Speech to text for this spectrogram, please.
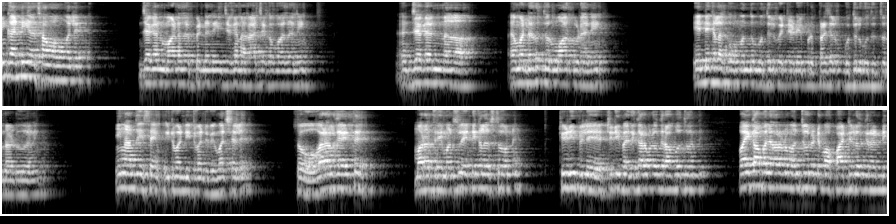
ఇంకా అన్ని యథామామూలే జగన్ మాట తప్పిండని జగన్ అరాచకవాదని జగన్ ఏమంటారు దుర్మార్గుడని ఎన్నికలకు ముందు ముద్దులు పెట్టాడు ఇప్పుడు ప్రజలకు బుద్ధులు గుద్దుతున్నాడు అని. ఇంకా అంతే సేమ్ ఇటువంటి ఇటువంటి విమర్శలే. సో ఓవరాల్గా అయితే మరో త్రీ మంత్స్లో ఎన్నికలు వస్తూ ఉన్నాయి. టీడీపీలే టీడీపీ అధికారంలోకి రాబోతుంది. వైకాపాలు ఎవరైనా మంచోళ్ళు ఉంటే మా పార్టీలోకి రండి.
